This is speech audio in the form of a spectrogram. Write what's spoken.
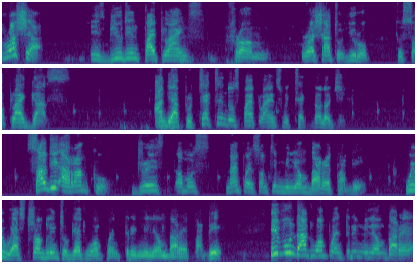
Russia is building pipelines from Russia to Europe to supply gas. And they are protecting those pipelines with technology. Saudi Aramco drills almost 9 point something million barrel per day. We were struggling to get 1.3 million barrel per day. Even that 1.3 million barrel,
